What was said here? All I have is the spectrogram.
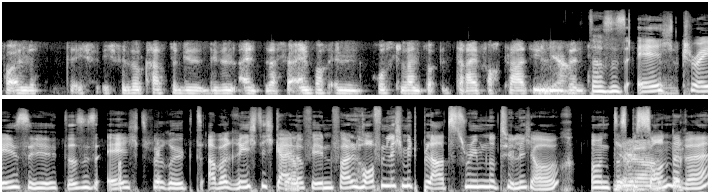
vor allem das, ich, ich finde so krass, dass wir, wir sind ein, dass wir einfach in Russland so dreifach Platin Ja. sind. Das ist echt crazy. Das ist echt verrückt. Aber richtig geil Ja. auf jeden Fall. Hoffentlich mit Bloodstream natürlich auch. Und das Ja. Besondere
